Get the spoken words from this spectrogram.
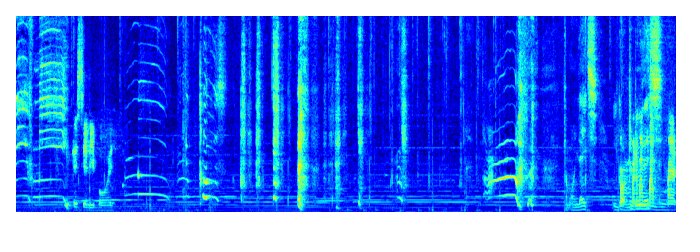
Leave me. This silly boy. Come on, lads. We got to do this. Uh.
